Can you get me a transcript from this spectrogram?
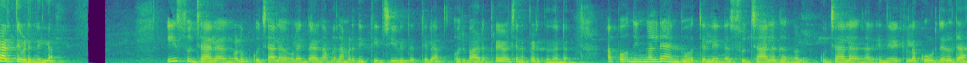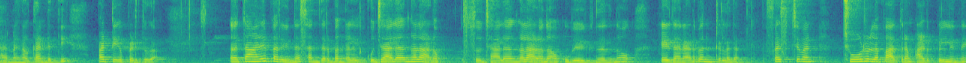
കടത്തിവിടുന്നില്ല. ഈ സുജാലകങ്ങളും കുജാലകങ്ങളും എന്താണ് നമ്മൾ നമ്മുടെ നിത്യജീവിതത്തിൽ ഒരുപാട് പ്രയോജനപ്പെടുത്തുന്നുണ്ട്. അപ്പോൾ നിങ്ങളുടെ അനുഭവത്തിൽ നിന്ന് സുജാലകങ്ങൾ കുജാലകങ്ങൾ എന്നിവയ്ക്കുള്ള കൂടുതൽ ഉദാഹരണങ്ങൾ കണ്ടെത്തി പട്ടികപ്പെടുത്തുക. താഴെ പറയുന്ന സന്ദർഭങ്ങളിൽ കുജാലകങ്ങളാണോ സുജാലകങ്ങളാണോ നാം ഉപയോഗിക്കുന്നതെന്ന് എഴുതാനാണ് പറഞ്ഞിട്ടുള്ളത്. ഫസ്റ്റ് വൺ ചൂടുള്ള പാത്രം അടുപ്പിൽ നിന്ന്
